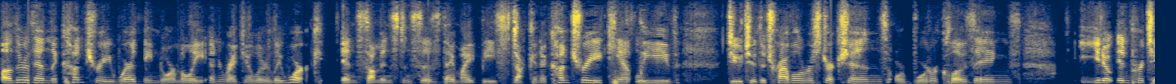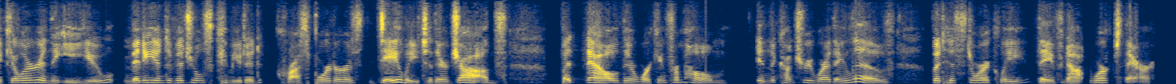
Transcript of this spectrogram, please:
other than the country where they normally and regularly work. In some instances, they might be stuck in a country, can't leave due to the travel restrictions or border closings. You know, in particular in the EU, many individuals commuted cross borders daily to their jobs, but now they're working from home in the country where they live, but historically they've not worked there.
